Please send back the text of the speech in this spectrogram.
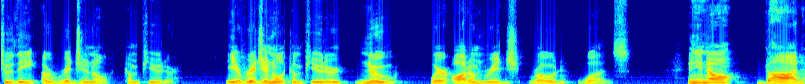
to the original computer. The original computer knew where Autumn Ridge Road was. And you know, God,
